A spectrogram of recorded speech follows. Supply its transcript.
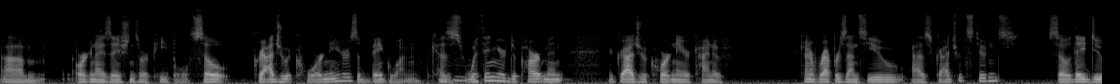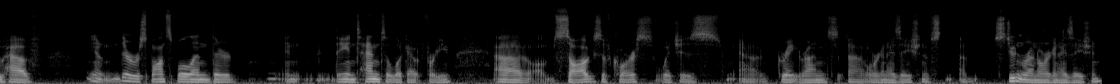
um, organizations or people so graduate coordinator is a big one because within your department your graduate coordinator kind of kind of represents you as graduate students. So they do have, you know, they're responsible and they're and they intend to look out for you. Uh, SOGS, of course, which is a great run uh, organization of st- a student-run organization.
